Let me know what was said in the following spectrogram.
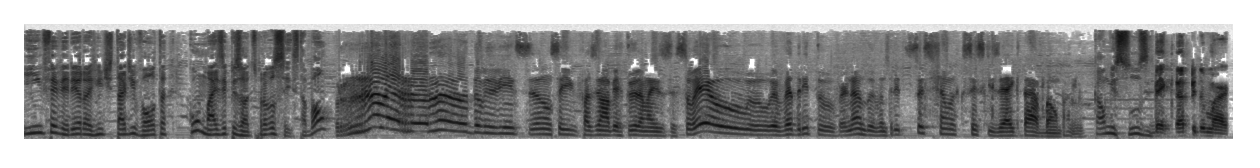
e em fevereiro a gente tá de volta com mais episódios pra vocês, tá bom? Rulê, 2020, eu não sei fazer uma abertura, mas sou eu, Evandrito, Fernando, Evandrito, vocês se chamam o que vocês quiserem que tá bom pra mim. Calma e Suzy. Backup do Marcos.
